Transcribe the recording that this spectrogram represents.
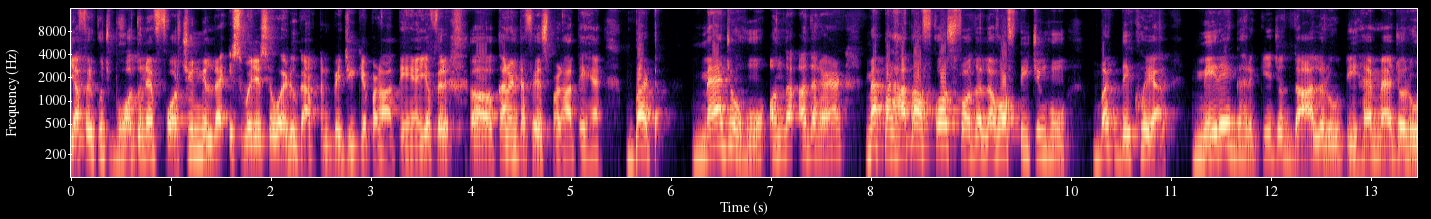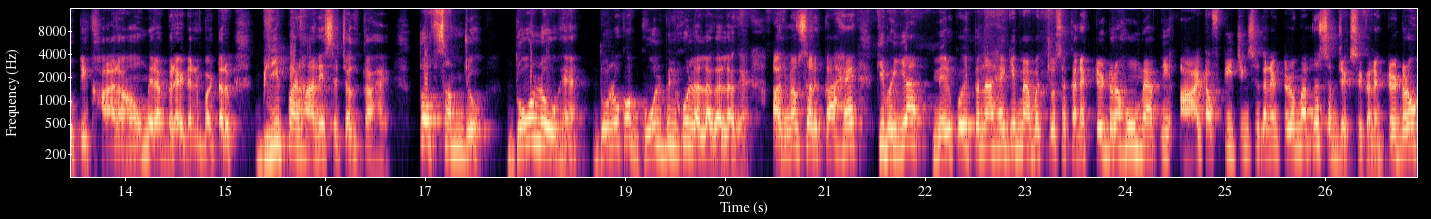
या फिर कुछ बहुत उन्हें फॉर्च्यून मिल रहा है, इस वजह से वो एडु कैप्टन पे जीके पढ़ाते हैं या फिर करंट अफेयर्स पढ़ाते हैं। बट मैं जो हूँ ऑन द अदर हैंड मैं पढ़ाता of course for the love of teaching हूँ। बट देखो यार, मेरे घर की जो दाल रोटी है, मैं जो रोटी खा रहा हूँ, मेरा ब्रेड एंड बटर भी पढ़ाने से चलता है। तो अब समझो, दो लोग हैं, दो लोगों का गोल बिल्कुल अलग अलग है। अर्नव सर का है कि भैया, मेरे को इतना है कि मैं बच्चों से कनेक्टेड रहूँ, मैं अपनी आर्ट ऑफ़ टीचिंग से कनेक्टेड रहूँ, मैं अपने सब्जेक्ट से कनेक्टेड रहूँ,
